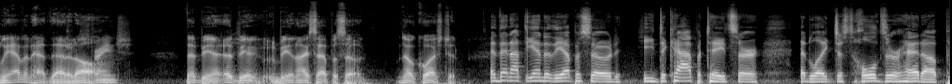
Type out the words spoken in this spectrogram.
We haven't had that at all. Strange. That'd be a, it'd be a, it'd be a nice episode. No question. And then at the end of the episode, he decapitates her and like just holds her head up,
